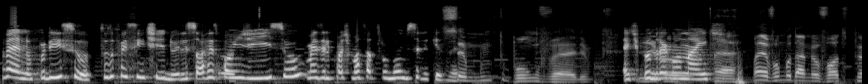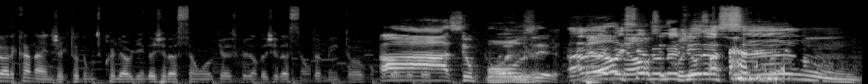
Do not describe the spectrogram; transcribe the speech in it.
Tá vendo? Por isso, tudo faz sentido. Ele só responde isso, mas ele pode matar todo mundo se ele Isso quiser. é muito bom, velho. É tipo o E eu- Dragonite. É, mas eu vou mudar meu voto pro Arcanine, já que todo mundo escolheu alguém da geração, eu quero escolher um da geração também, então eu vou Ah, seu poser! Ah, Não, vai não, ser você na geração!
